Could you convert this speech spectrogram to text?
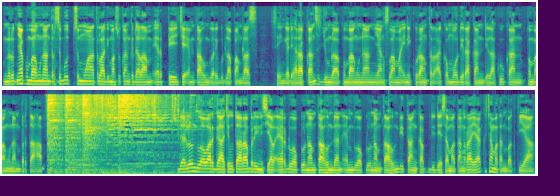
Menurutnya pembangunan tersebut semua telah dimasukkan ke dalam RPJM tahun 2018, sehingga diharapkan sejumlah pembangunan yang selama ini kurang terakomodir akan dilakukan pembangunan bertahap. Sudarlun dua warga Aceh Utara berinisial R 26 tahun dan M 26 tahun ditangkap di Desa Matang Raya, Kecamatan Baktia.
